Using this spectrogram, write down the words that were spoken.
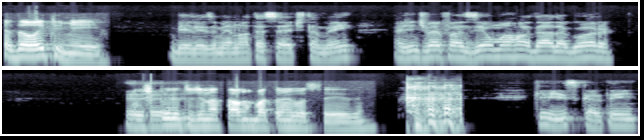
Eu dou oito e meio. Beleza, minha nota é sete também. A gente vai fazer uma rodada agora. O é... espírito de Natal não bateu em vocês, hein? que isso, cara. Tem,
